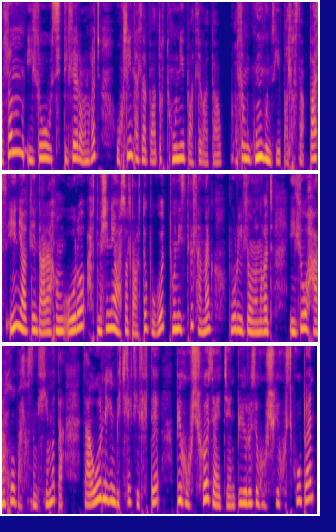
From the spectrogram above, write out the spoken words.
улам илүү сэтгэлээр унгаж өхлийн талаар бодох түүний бодлыг одоо улам гүн гүнзгий болгосон. Бас энэ явдлын дараахан өөрөө автомашины осолд ордог бөгөөд түүний сэтгэл санааг бүр илүү унгаж илүү харанхуй болгосон гэх юм уу та. За өөр нэгэн бичлэгт хэлэхдээ би хөвгшрөхөөс айж гэн би ерөөсөө хөвгшрөхийг хүсэхгүй байна.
